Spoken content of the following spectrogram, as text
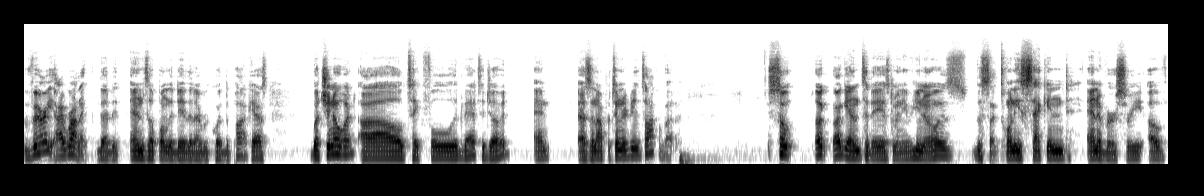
very ironic that it ends up on the day that I record the podcast. But you know what? I'll take full advantage of it and as an opportunity to talk about it. So again, today, as many of you know, is the 22nd anniversary of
